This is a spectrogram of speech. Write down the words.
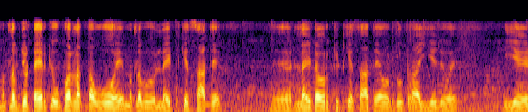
मतलब जो टायर के ऊपर लगता वो है मतलब लाइट के साथ है। लाइट और किट के साथ है। और दूसरा ये जो है, ये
